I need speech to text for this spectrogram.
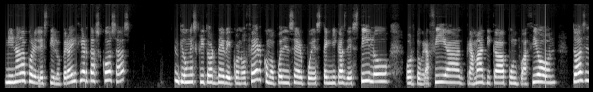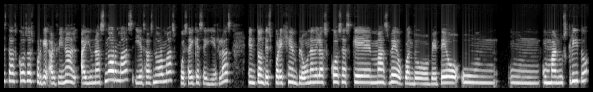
ni nada por el estilo, pero hay ciertas cosas que un escritor debe conocer, como pueden ser pues técnicas de estilo, ortografía, gramática, puntuación, todas estas cosas porque al final hay unas normas y esas normas pues hay que seguirlas. Entonces, por ejemplo, una de las cosas que más veo cuando veteo un, un, manuscrito,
